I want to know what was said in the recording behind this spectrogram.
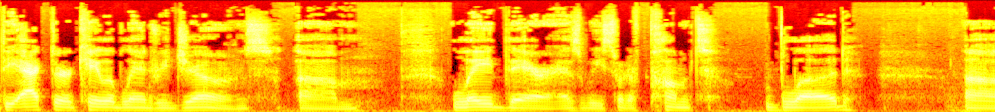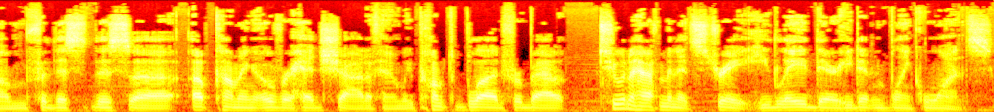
the actor Caleb Landry Jones um, laid there as we sort of pumped blood um, for this this uh, upcoming overhead shot of him. We pumped blood for about two and a half minutes straight. He laid there. He didn't blink once.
